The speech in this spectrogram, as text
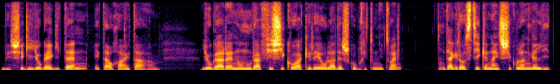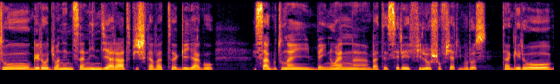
be segi yoga egiten, eta horra, eta yogaren onura fisikoak ere hola deskubritu nituen. Eta geroztik naiz sekulan gelditu, gero joan nintzen indiarat, pixka bat gehiago ezagutu nahi behinuen, eh, batez ere filosofiari buruz. Eta gero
